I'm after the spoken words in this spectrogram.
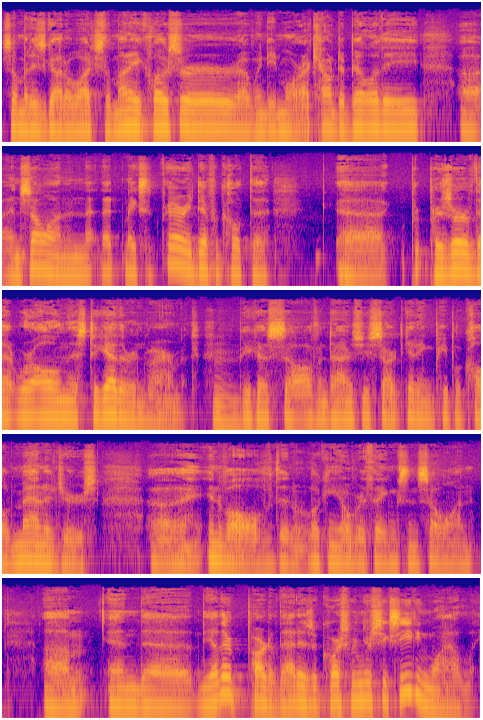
Somebody's got to watch the money closer. we need more accountability, and so on. And that, that, makes it very difficult to pr- preserve that we're all in this together environment hmm. because uh, oftentimes you start getting people called managers uh, involved in looking over things and so on. Um, and uh, the other part of that is, of course, when you're succeeding wildly.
